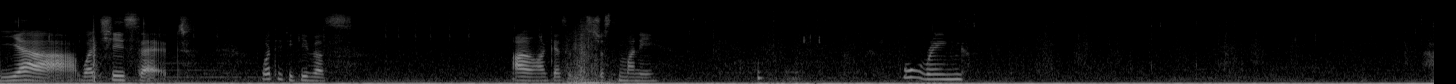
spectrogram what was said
yeah, what she said. What did he give us? Oh, I guess it was just money. Boring.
